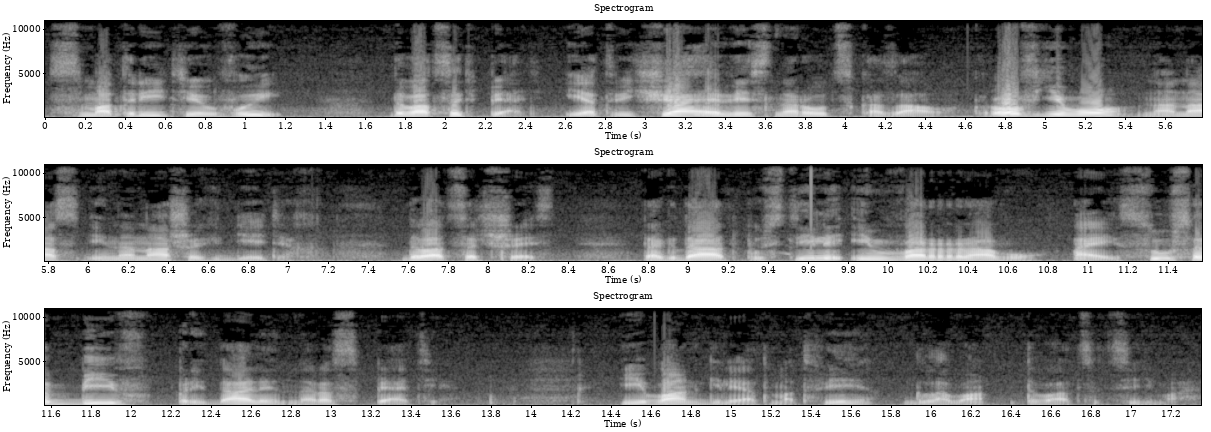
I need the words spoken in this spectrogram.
смотрите вы». 25. И отвечая, весь народ сказал, «Кровь его на нас и на наших детях». 26. Тогда отпустили им Варраву, а Иисуса, бив, предали на распятие. Евангелие от Матфея, глава 27.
